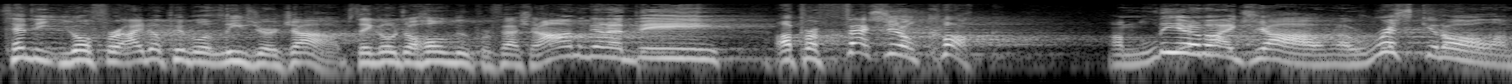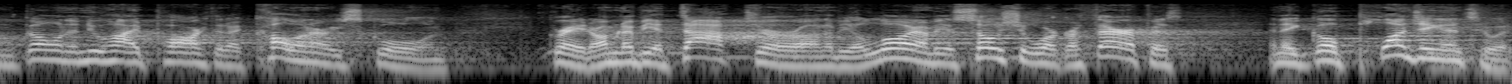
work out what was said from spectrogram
Thing, you go for, I know people that leave their jobs. They go to a whole new profession. I'm gonna be a professional cook. I'm leaving my job. I'm gonna risk it all. I'm going to New Hyde Park to that culinary school. And great, or I'm gonna be a doctor, or I'm gonna be a lawyer, I'm gonna be a social worker, therapist. And they go plunging into it.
